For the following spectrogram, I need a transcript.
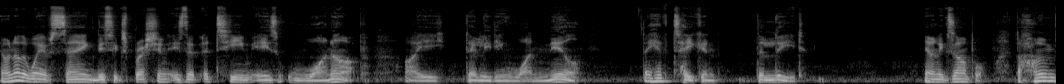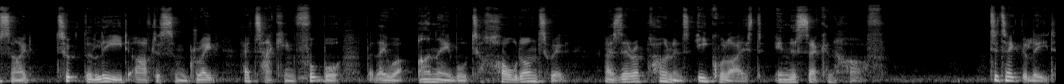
Now, another way of saying this expression is that a team is one up, i.e., they're leading 1 0. They have taken the lead. Now, an example the home side took the lead after some great attacking football, but they were unable to hold on to it as their opponents equalised in the second half. To take the lead.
